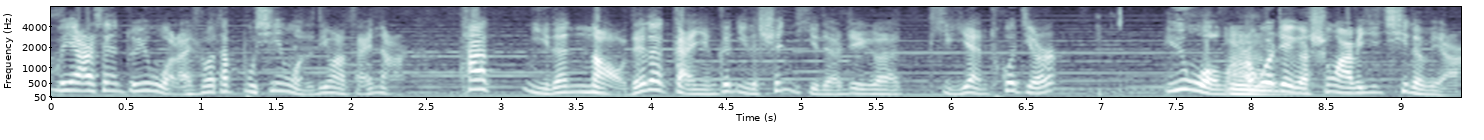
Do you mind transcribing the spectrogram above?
VR 现在对于我来说，它不吸引我的地方在哪儿？它你的脑袋的感应跟你的身体的这个体验脱节儿。因为我玩过嗯这个《生化危机七》的 VR，、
